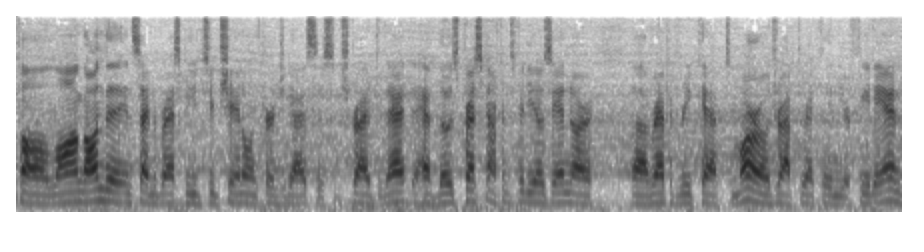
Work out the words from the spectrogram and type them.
follow along on the Inside Nebraska YouTube channel. I Encourage you guys to subscribe to that. To have those press conference videos and our uh, rapid recap tomorrow drop directly into your feed. And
